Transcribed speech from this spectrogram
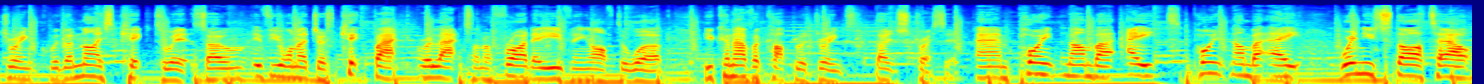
drink with a nice kick to it. So if you want to just kick back, relax on a Friday evening after work, you can have a couple of drinks, don't stress it. And point number eight, point number eight, when you start out,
